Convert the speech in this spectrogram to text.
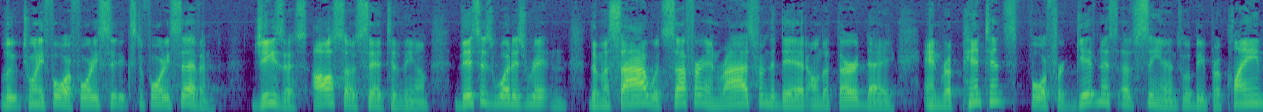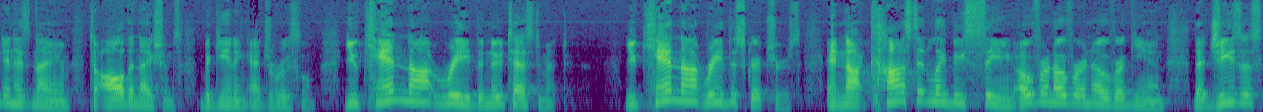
Luke 24, 46 to 47. Jesus also said to them, This is what is written the Messiah would suffer and rise from the dead on the third day, and repentance for forgiveness of sins would be proclaimed in his name to all the nations, beginning at Jerusalem. You cannot read the New Testament you cannot read the scriptures and not constantly be seeing over and over and over again that Jesus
